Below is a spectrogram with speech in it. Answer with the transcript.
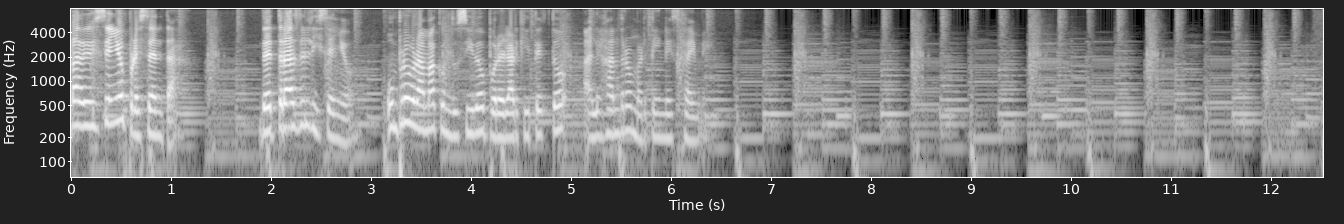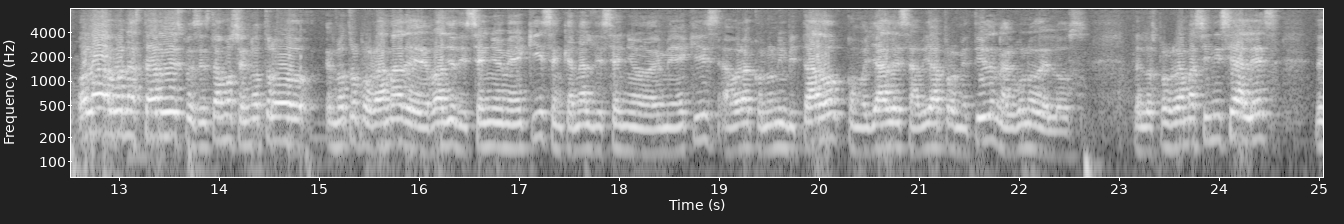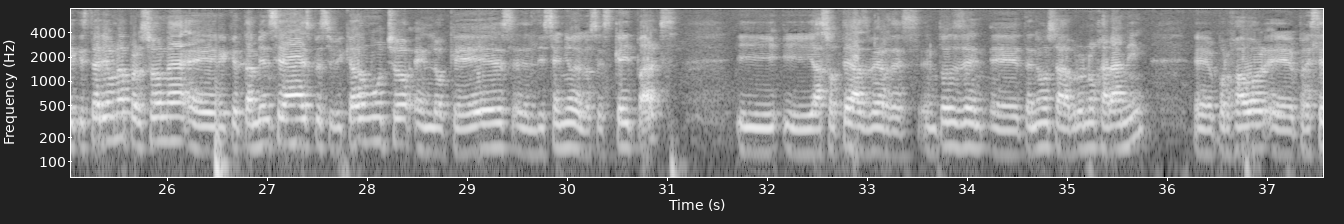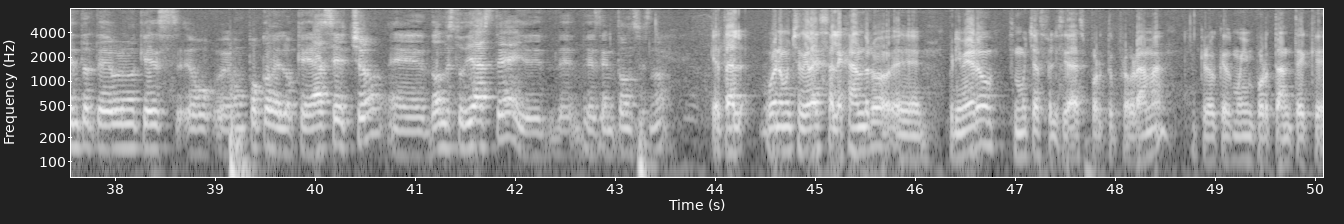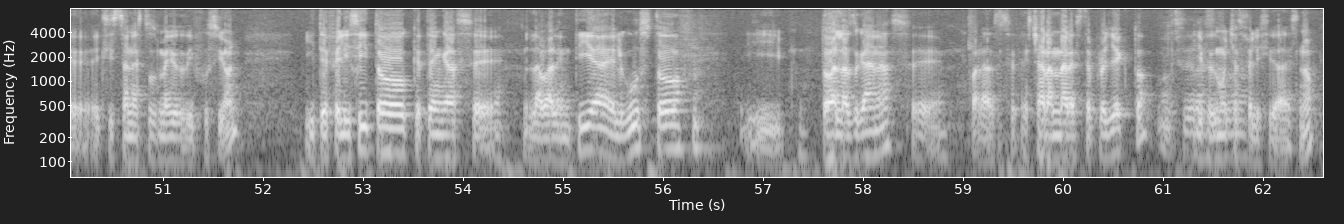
Radio Diseño presenta Detrás del Diseño, un programa conducido por el arquitecto Alejandro Martínez Jaime. Hola, buenas tardes. Pues estamos en otro, en otro programa de Radio Diseño MX, en Canal Diseño MX. Ahora con un invitado, como ya les había prometido en alguno de los, de los programas iniciales, de que estaría una persona eh, que también se ha especificado mucho en lo que es el diseño de los skate parks y, y azoteas verdes. Entonces eh, tenemos a Bruno Jarani. Eh, por favor, eh, preséntate, Bruno, que es eh, un poco de lo que has hecho, eh, dónde estudiaste y de- desde entonces, ¿no? ¿Qué tal? Bueno, muchas gracias Alejandro. Eh, primero, muchas felicidades por tu programa. Creo que es muy importante que existan estos medios de difusión. Y te felicito que tengas eh, la valentía, el gusto y todas las ganas eh, para echar a andar este proyecto. Muchas y gracias, pues muchas felicidades, ¿no?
